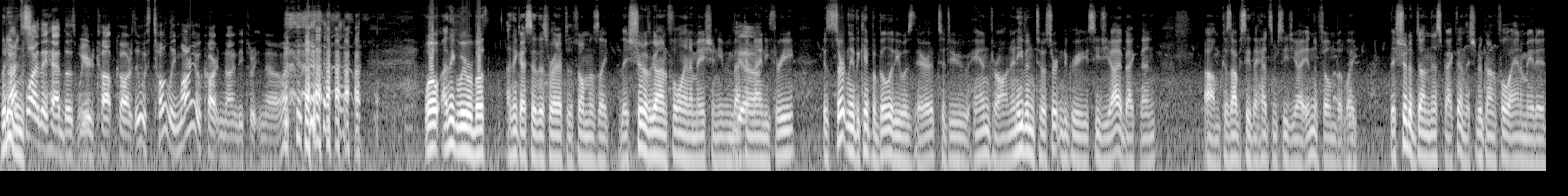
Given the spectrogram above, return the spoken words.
But even that's s- why they had those weird cop cars. It was totally Mario Kart in '93. No. well, I think we were both. I think I said this right after the film was like they should have gone full animation even back in '93. Because certainly the capability was there to do hand drawn and even to a certain degree CGI back then. Um, because obviously they had some CGI in the film, but like they should have done this back then. They should have gone full animated,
